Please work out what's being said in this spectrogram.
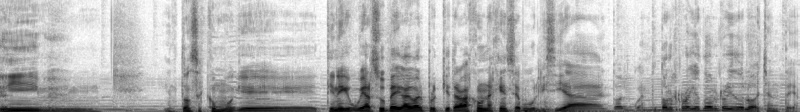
Y entonces como que tiene que cuidar su pega igual porque trabaja en una agencia de publicidad, todo el cuento, todo el rollo, todo el rollo de los 80 ya.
